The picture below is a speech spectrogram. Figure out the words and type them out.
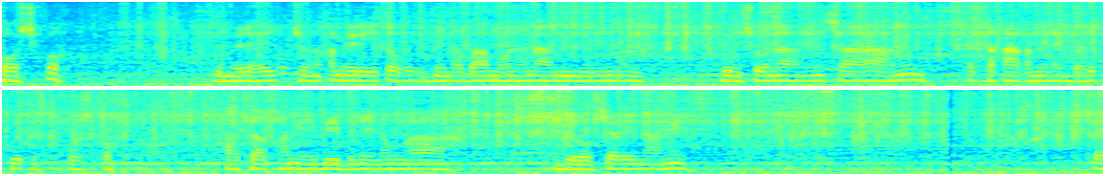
Costco. Dumiretso na kami rito. Ibinaba muna namin yung bunso namin sa amin at saka kami nagbalik dito sa Costco at uh, kami bibili ng uh, grocery namin so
